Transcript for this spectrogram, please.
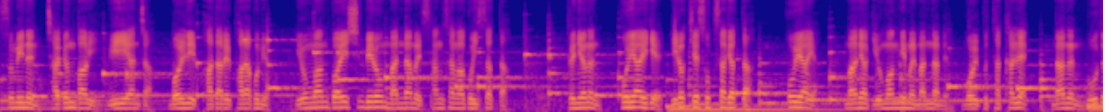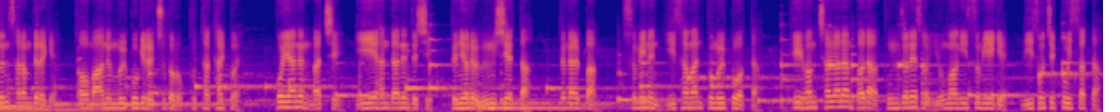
수미는 작은 바위 위에 앉아 멀리 바다를 바라보며 용왕과의 신비로운 만남을 상상하고 있었다. 그녀는 호야에게 이렇게 속삭였다. 호야야, 만약 용왕님을 만나면 뭘 부탁할래? 나는 모든 사람들에게 더 많은 물고기를 주도록 부탁할 거야. 호야는 마치 이해한다는 듯이 그녀를 응시했다. 그날 밤 수미는 이상한 꿈을 꾸었다. 휘황찬란한 바다 궁전에서 용왕이 수미에게 미소 짓고 있었다.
